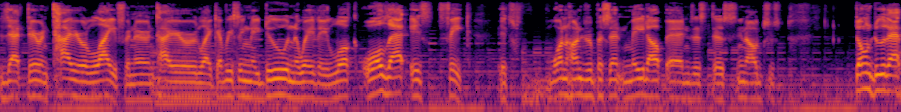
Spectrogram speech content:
that their entire life and their entire, like, everything they do and the way they look, all that is fake. It's 100% made up and just, this, you know, just don't do that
